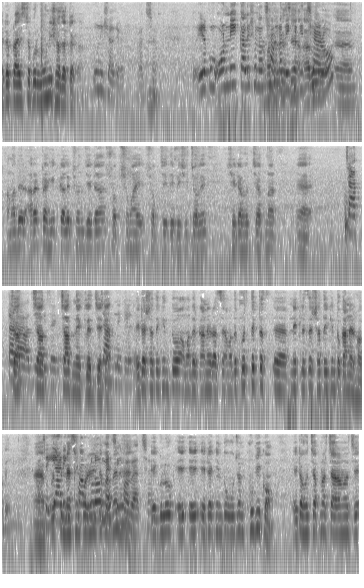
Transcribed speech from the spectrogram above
এটা প্রাইসটা পড়বে উনিশ হাজার টাকা। উনিশ হাজার। আচ্ছা। তো এরকম অনেক কালেকশন আছে আমরা দেখিয়ে দিচ্ছি আরও আমাদের আরেকটা হিট কালেকশন যেটা সব সময় সবচেয়ে বেশি চলে সেটা হচ্ছে আপনার চাঁদ নেকলেস যেটা। আছে। এটার সাথে কিন্তু আমাদের কানের আছে আমাদের প্রত্যেকটা নেকলেসের সাথেই কিন্তু কানের হবে। আচ্ছা, ম্যাচিং করে নিতে পারবেন হ্যাঁ। আচ্ছা। এগুলো এটা কিন্তু ওজন খুবই কম। এটা হচ্ছে আপনার চার আনার চেয়ে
